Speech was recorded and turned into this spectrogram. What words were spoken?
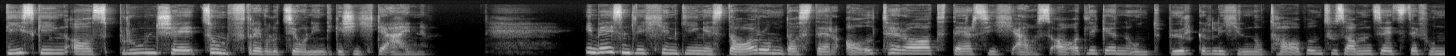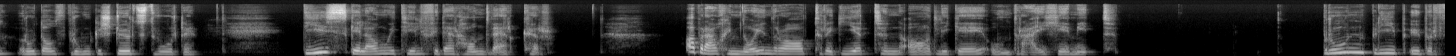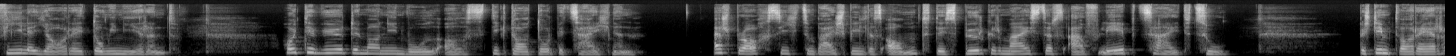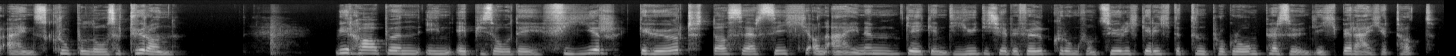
Dies ging als Brunsche Zunftrevolution in die Geschichte ein. Im Wesentlichen ging es darum, dass der Alte Rat, der sich aus Adligen und bürgerlichen Notabeln zusammensetzte, von Rudolf Brun gestürzt wurde. Dies gelang mit Hilfe der Handwerker. Aber auch im neuen Rat regierten Adlige und Reiche mit. Brun blieb über viele Jahre dominierend. Heute würde man ihn wohl als Diktator bezeichnen. Er sprach sich zum Beispiel das Amt des Bürgermeisters auf Lebzeit zu. Bestimmt war er ein skrupelloser Tyrann. Wir haben in Episode 4 gehört, dass er sich an einem gegen die jüdische Bevölkerung von Zürich gerichteten Pogrom persönlich bereichert hat.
